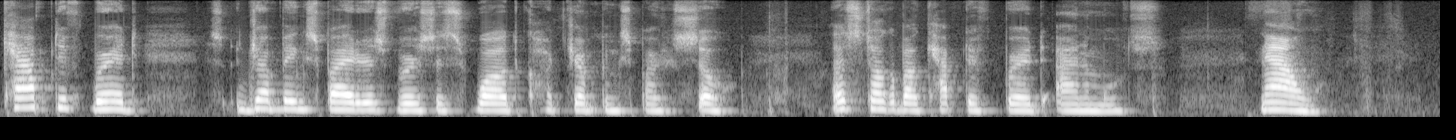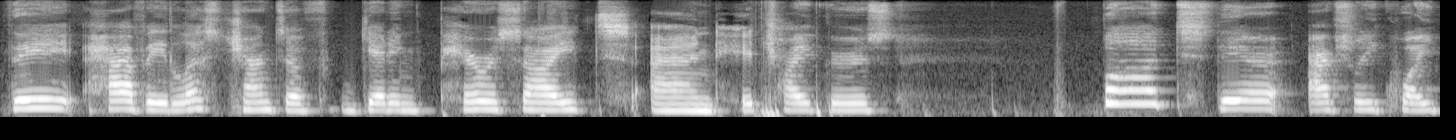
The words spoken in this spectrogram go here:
captive bred jumping spiders versus wild caught jumping spiders. So let's talk about captive bred animals. Now, they have a less chance of getting parasites and hitchhikers but they're actually quite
